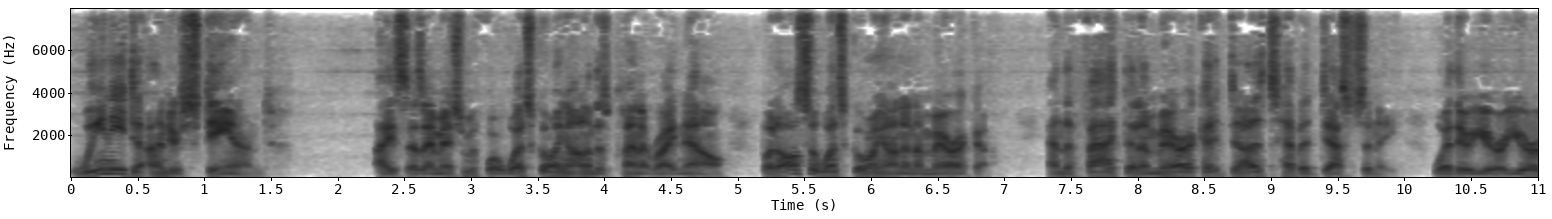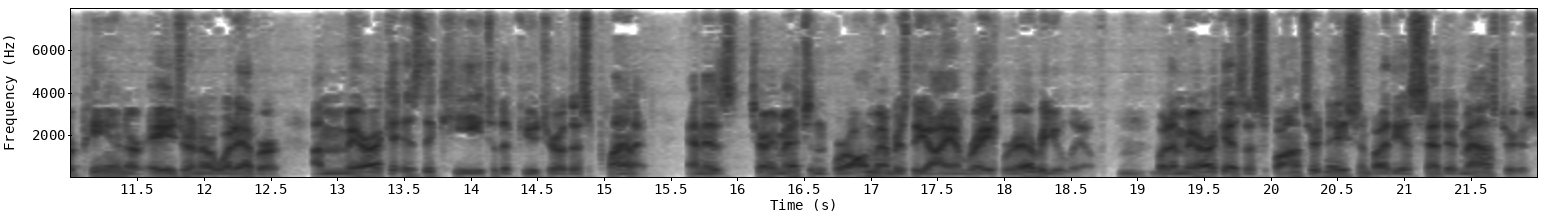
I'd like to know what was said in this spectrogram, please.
we need to understand, as, as I mentioned before, what's going on on this planet right now, but also what's going on in America, and the fact that America does have a destiny. Whether you're European or Asian or whatever, America is the key to the future of this planet. And as Terry mentioned, we're all members of the I am race wherever you live. But America is a sponsored nation by the Ascended Masters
